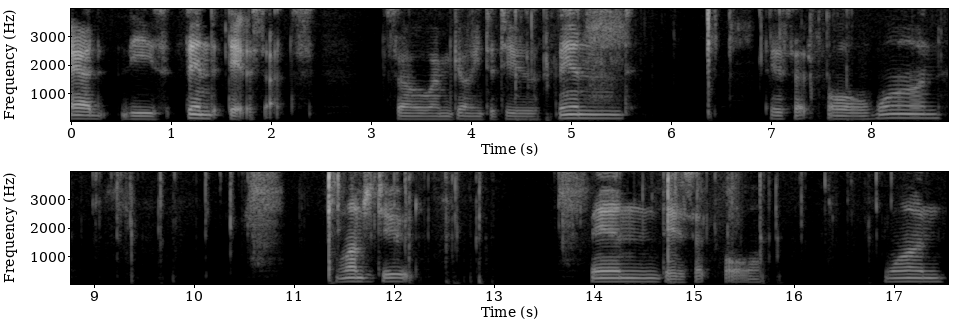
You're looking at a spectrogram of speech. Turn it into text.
add these thinned data sets. So I'm going to do thinned dataset full 1 longitude thin dataset full 1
